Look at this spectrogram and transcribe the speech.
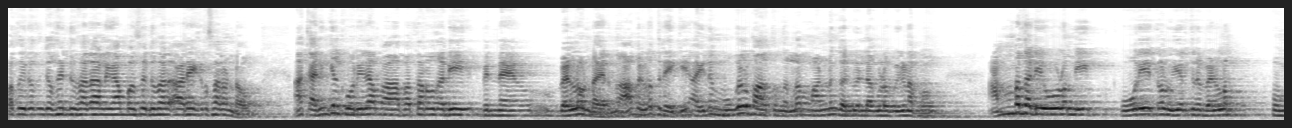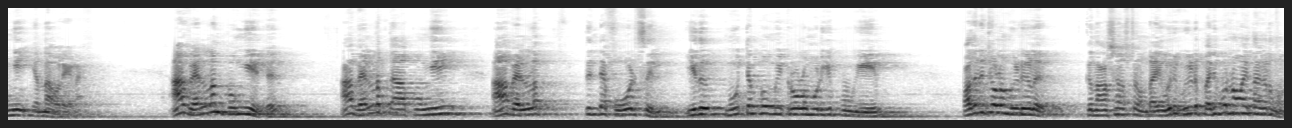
പത്ത് ഇരുപത്തഞ്ച് സെന്റ് സ്ഥലം അല്ലെങ്കിൽ അമ്പത് സെന്റ് അര ഏക്കർ സ്ഥലം ഉണ്ടാവും. ആ കരിങ്കൽ കോറിയിൽ പത്തറുപത് അടി പിന്നെ വെള്ളം ഉണ്ടായിരുന്നു. ആ വെള്ളത്തിലേക്ക് അതിന്റെ മുകൾ ഭാഗത്തു നിന്നുള്ള മണ്ണും കല്ലും എല്ലാം കൂടെ വീണപ്പോൾ അമ്പതടിയോളം ഈ കോറിയേക്കാൾ ഉയരത്തിൽ വെള്ളം പൊങ്ങി എന്നാ പറയണേ. ആ വെള്ളം പൊങ്ങിയിട്ട് ആ വെള്ളം പൊങ്ങി ആ വെള്ളത്തിന്റെ ഫോഴ്സിൽ ഇത് നൂറ്റമ്പത് മീറ്ററോളം ഒഴുകി പോവുകയും പതിനഞ്ചോളം വീടുകൾക്ക് നാശനഷ്ടം ഉണ്ടായി. ഒരു വീട് പരിപൂർണമായി തകർന്നു.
